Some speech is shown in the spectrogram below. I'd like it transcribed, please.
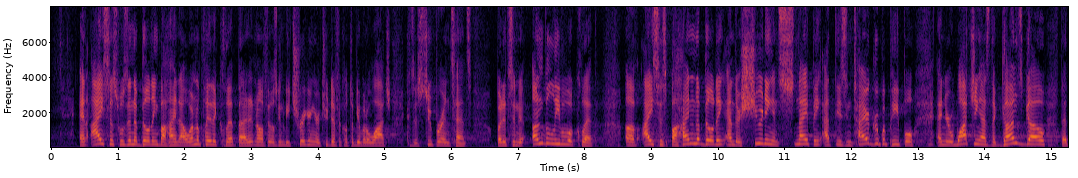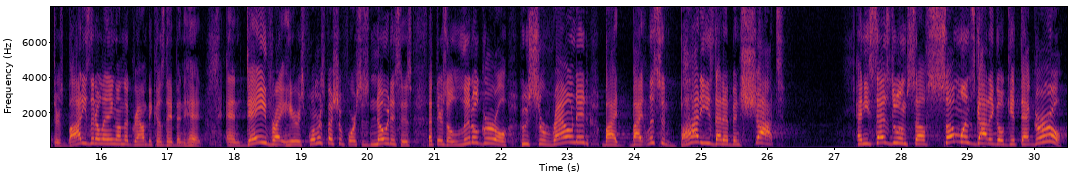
and ISIS was in a building behind. I wanted to play the clip, but I didn't know if it was going to be triggering or too difficult to be able to watch because it's super intense. But it's an unbelievable clip of ISIS behind in a building, and they're shooting and sniping at this entire group of people. And you're watching as the guns go, that there's bodies that are laying on the ground because they've been hit. And Dave, right here, his former special forces, notices that there's a little girl who's surrounded by, by listen, bodies that have been shot and he says to himself, Someone's got to go get that girl.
